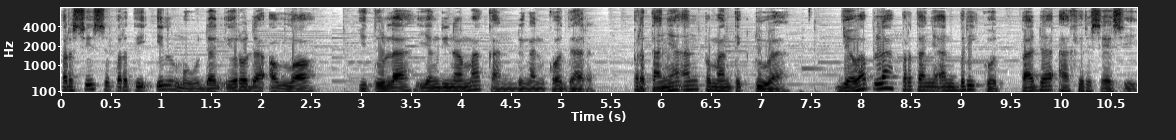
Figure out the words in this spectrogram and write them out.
persis seperti ilmu dan iroda Allah Itulah yang dinamakan dengan kodar. Pertanyaan pemantik 2. Jawablah pertanyaan berikut pada akhir sesi.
